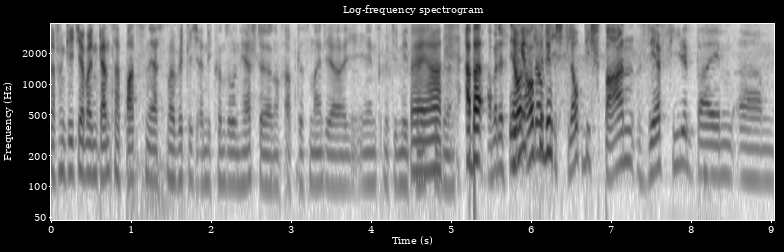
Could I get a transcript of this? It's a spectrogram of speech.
Davon geht ja aber ein ganzer Batzen erstmal wirklich an die Konsolenhersteller noch ab. Das meint ja Jens mit den Ja, ja. Lizenzgebühren. Aber, Aber das ja, Ding und ist, glaube ich, ich glaube, die sparen sehr viel beim, ähm,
